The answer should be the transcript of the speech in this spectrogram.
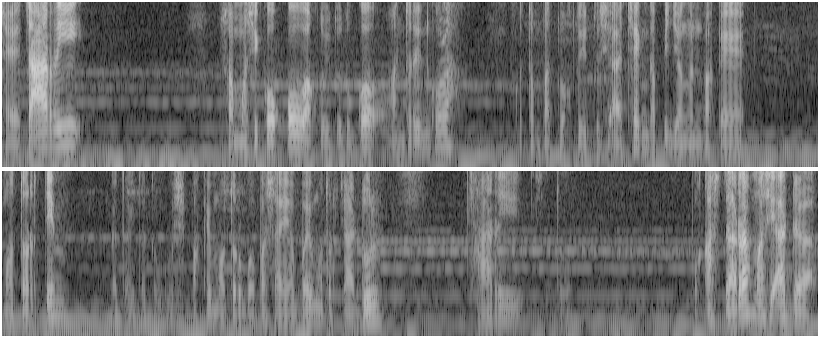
Saya cari sama si Koko waktu itu tuh kok anterin kok lah ke tempat waktu itu si Aceng tapi jangan pakai motor tim. Kata kita tuh us pakai motor bapak saya boy motor jadul. Cari situ. Bekas darah masih ada.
